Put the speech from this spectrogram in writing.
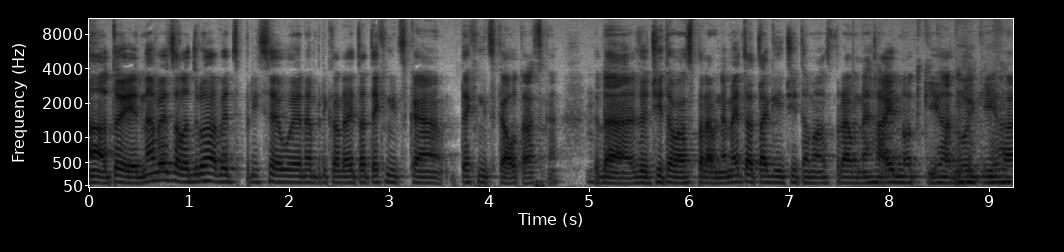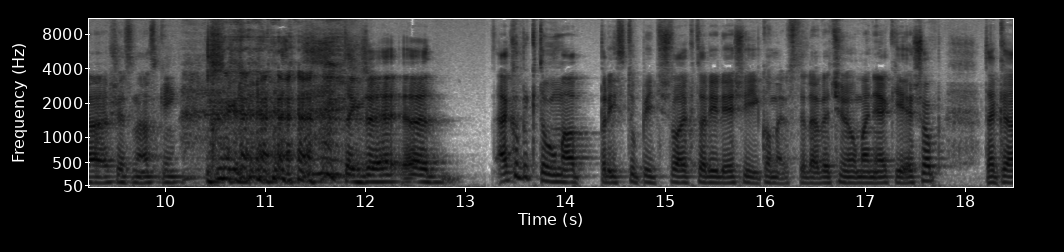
a to je jedna vec, ale druhá vec pri SEO je napríklad aj tá technická, technická otázka. Teda, že či to mám správne metatagy, či to mám správne H jednotky, H2, H16. Takže e, ako by k tomu mal pristúpiť človek, ktorý rieši e-commerce, teda väčšinou má nejaký e-shop, tak e,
